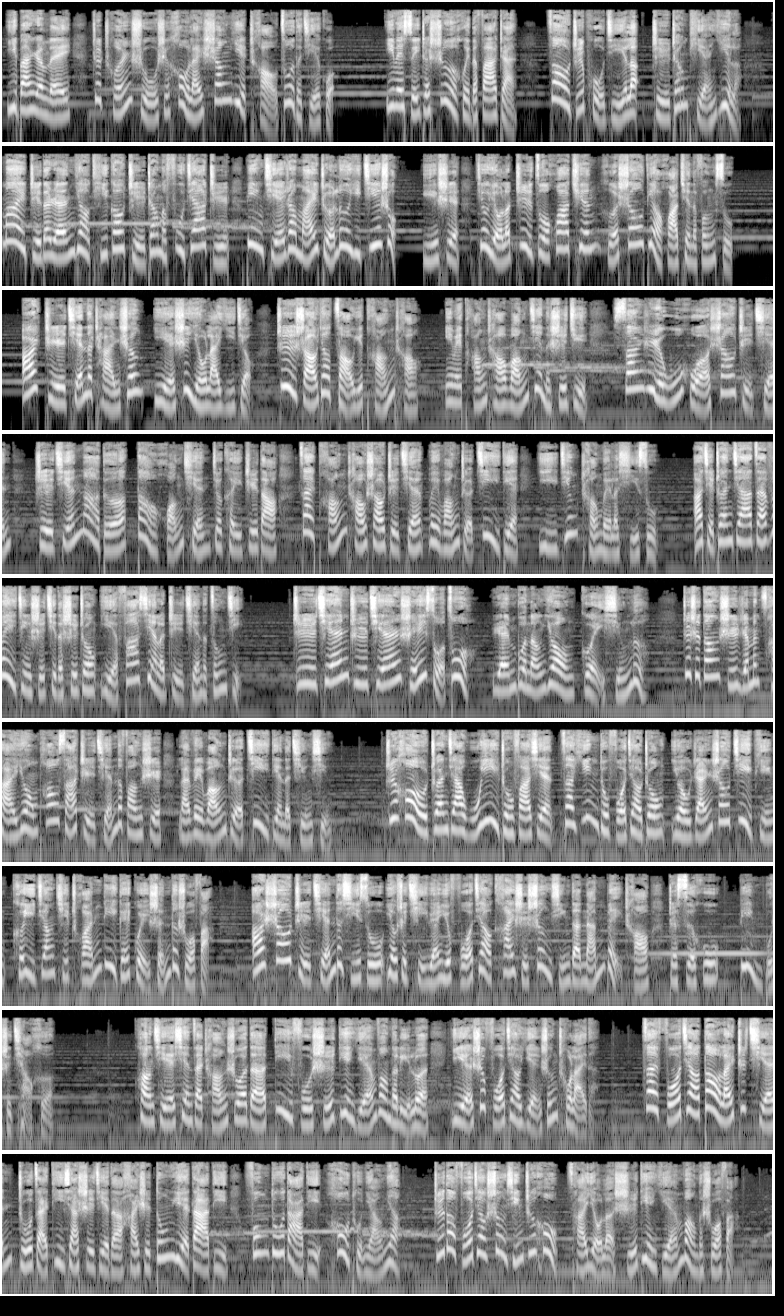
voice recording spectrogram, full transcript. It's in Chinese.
一般认为，这纯属是后来商业炒作的结果。因为随着社会的发展，造纸普及了，纸张便宜了，卖纸的人要提高纸张的附加值，并且让买者乐意接受，于是就有了制作花圈和烧掉花圈的风俗。而纸钱的产生也是由来已久。至少要早于唐朝，因为唐朝王建的诗句“三日无火烧纸钱，纸钱纳得到黄泉”，就可以知道，在唐朝烧纸钱为王者祭奠已经成为了习俗。而且，专家在魏晋时期的诗中也发现了纸钱的踪迹：“纸钱，纸钱谁所作？人不能用，鬼行乐。”这是当时人们采用抛洒纸钱的方式来为王者祭奠的情形。之后，专家无意中发现，在印度佛教中有燃烧祭品可以将其传递给鬼神的说法，而烧纸钱的习俗又是起源于佛教开始盛行的南北朝，这似乎并不是巧合。况且，现在常说的地府十殿阎王的理论也是佛教衍生出来的。在佛教到来之前，主宰地下世界的还是东岳大帝、丰都大帝、后土娘娘。直到佛教盛行之后，才有了十殿阎王的说法，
